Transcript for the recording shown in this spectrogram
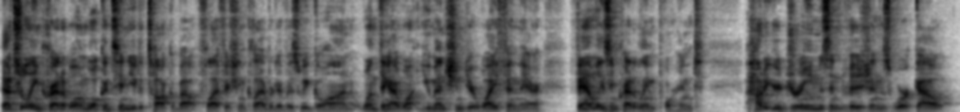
That's really incredible, and we'll continue to talk about Fly Fishing Collaborative as we go on. One thing I want you mentioned your wife in there. Family is incredibly important. How do your dreams and visions work out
